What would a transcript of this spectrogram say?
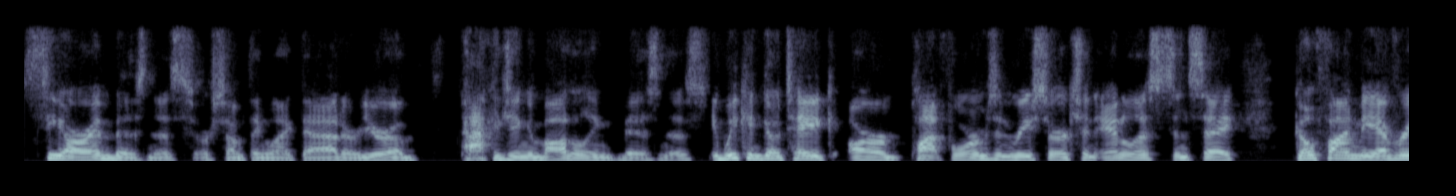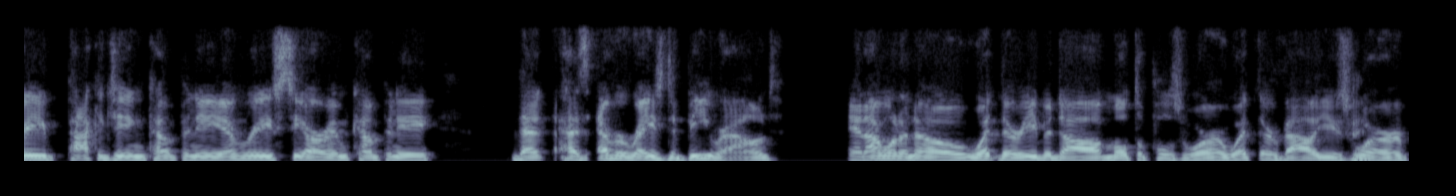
CRM business or something like that, or you're a packaging and bottling business, we can go take our platforms and research and analysts and say, go find me every packaging company, every CRM company that has ever raised a B round and I want to know what their EBITDA multiples were, what their values okay. were.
